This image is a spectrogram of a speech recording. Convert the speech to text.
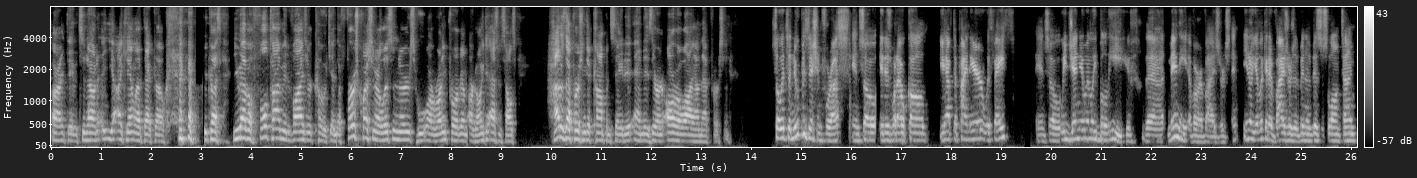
All right, David. So now, yeah, I can't let that go because you have a full time advisor coach. And the first question our listeners who are running programs are going to ask themselves how does that person get compensated? And is there an ROI on that person? So it's a new position for us. And so it is what I would call you have to pioneer with faith. And so we genuinely believe that many of our advisors, and you know, you look at advisors that have been in the business a long time,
